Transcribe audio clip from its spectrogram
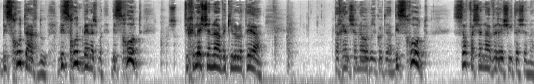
בזכות האחדות, בזכות בין השמשות, בזכות תכלה שנה וקללותיה, תחל שנה וברכותיה, בזכות סוף השנה וראשית השנה.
